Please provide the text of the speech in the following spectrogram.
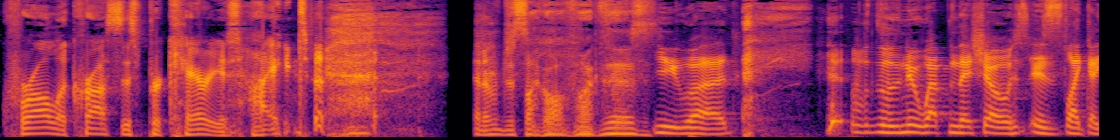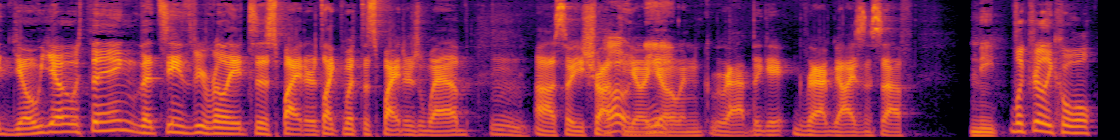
crawl across this precarious height. and I'm just like, oh fuck this. you uh, the new weapon they show is, is like a yo-yo thing that seems to be related to the spider, It's like with the spider's web. Uh, so you shot Oh, the yo-yo neat. and grab the grab guys and stuff. Neat. looked really cool.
